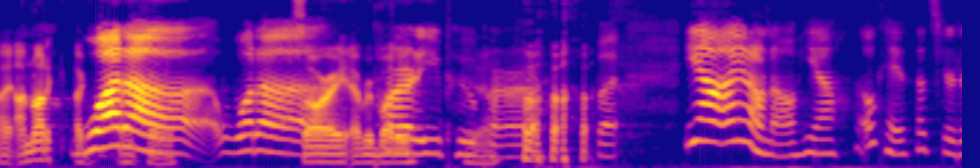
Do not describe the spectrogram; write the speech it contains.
I, I'm not. A, What I'm a what a Sorry, everybody. party pooper. Yeah. but yeah, I don't know. Yeah, okay, that's your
